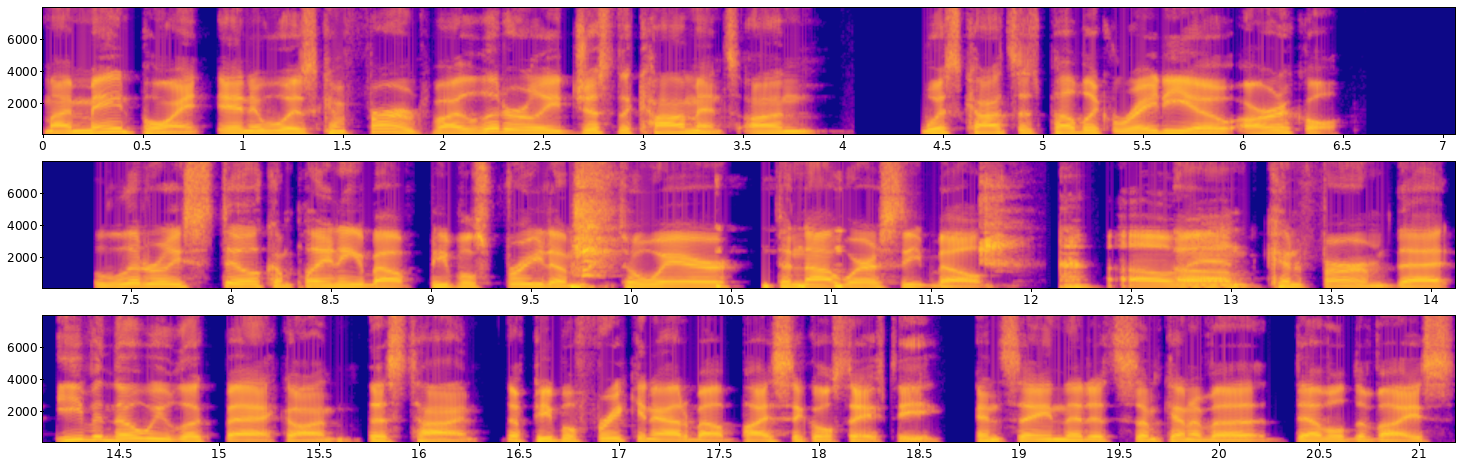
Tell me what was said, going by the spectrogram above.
my main point, and it was confirmed by literally just the comments on Wisconsin's public radio article, literally still complaining about people's freedom to wear, to not wear a seatbelt. Oh man. Um, confirmed that even though we look back on this time of people freaking out about bicycle safety and saying that it's some kind of a devil device,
